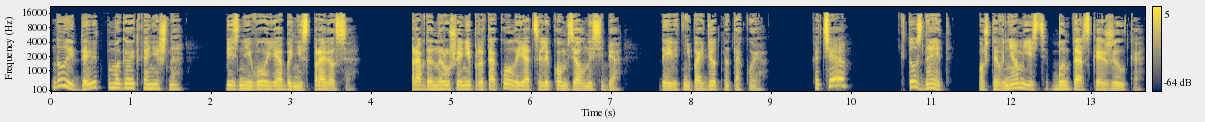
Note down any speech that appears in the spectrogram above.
Ну и Дэвид помогает, конечно. Без него я бы не справился. Правда, нарушение протокола я целиком взял на себя. Дэвид не пойдет на такое. Хотя, кто знает, может, и в нем есть бунтарская жилка.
